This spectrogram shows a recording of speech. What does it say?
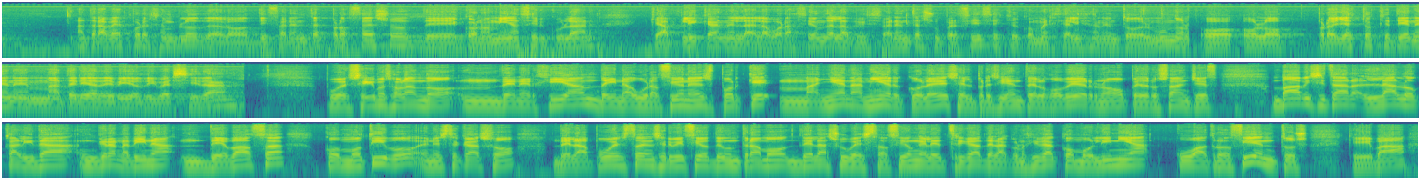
a través, por ejemplo, de los diferentes procesos de economía circular que aplican en la elaboración de las diferentes superficies que comercializan en todo el mundo, o, o los proyectos que tienen en materia de biodiversidad. Pues seguimos hablando mm, de energía, de inauguraciones, porque mañana miércoles el presidente del gobierno, Pedro Sánchez, va a visitar la localidad granadina de Baza con motivo, en este caso, de la puesta en servicio de un tramo de la subestación eléctrica de la conocida como línea 400, que va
